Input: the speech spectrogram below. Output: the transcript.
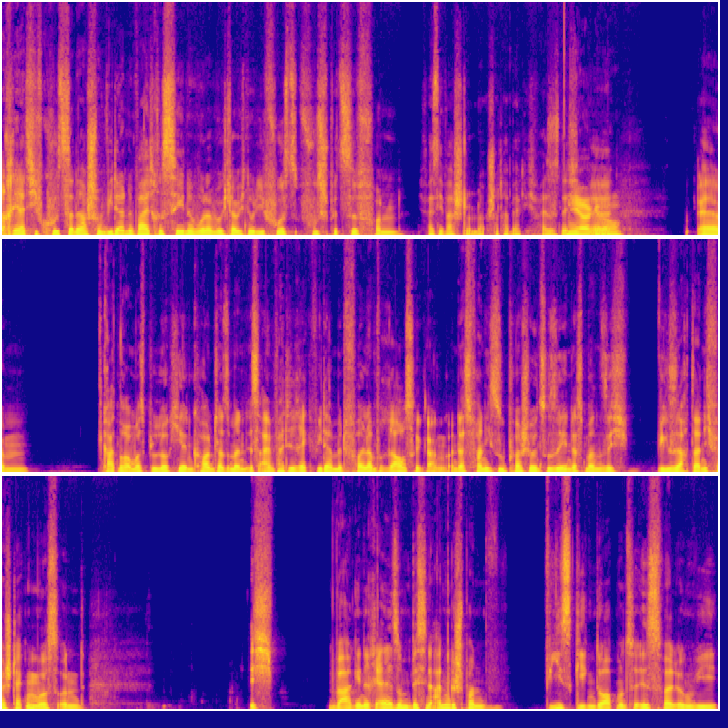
relativ kurz danach schon wieder eine weitere Szene, wo dann wirklich, glaube ich, nur die Fuß, Fußspitze von, ich weiß nicht, war Schotterberg, ich weiß es nicht. Ja, genau. Äh, ähm, gerade noch irgendwas blockieren konnte. Also man ist einfach direkt wieder mit Volldampf rausgegangen. Und das fand ich super schön zu sehen, dass man sich, wie gesagt, da nicht verstecken muss. Und ich war generell so ein bisschen angespannt, wie es gegen Dortmund so ist, weil irgendwie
